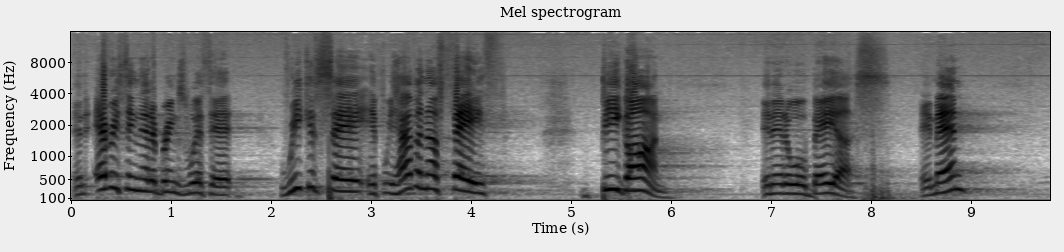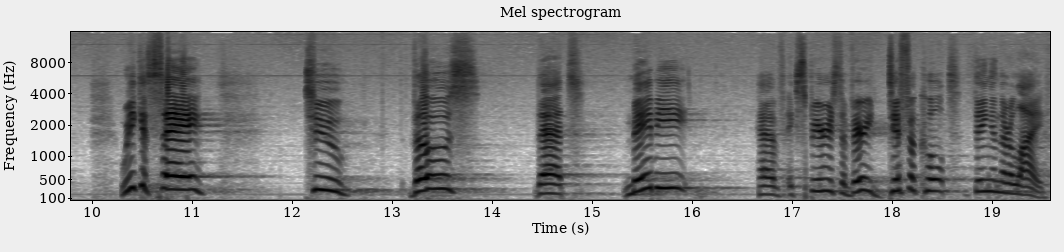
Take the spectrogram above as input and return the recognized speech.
and everything that it brings with it, we could say, if we have enough faith, be gone, and it'll obey us. Amen? We could say to those that maybe have experienced a very difficult thing in their life,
